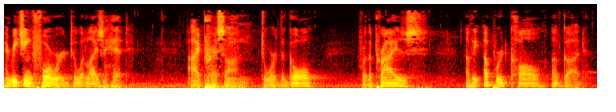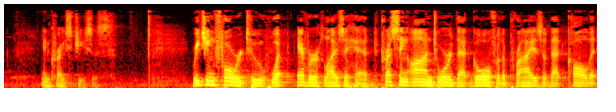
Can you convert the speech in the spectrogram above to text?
and reaching forward to what lies ahead, I press on toward the goal for the prize of the upward call of God in Christ Jesus. Reaching forward to whatever lies ahead, pressing on toward that goal for the prize of that call that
